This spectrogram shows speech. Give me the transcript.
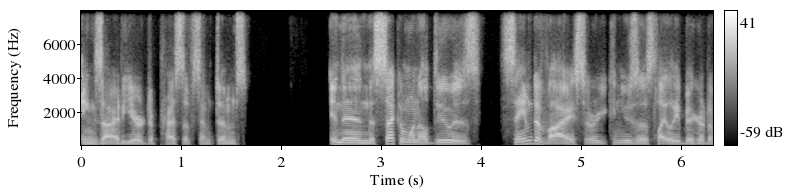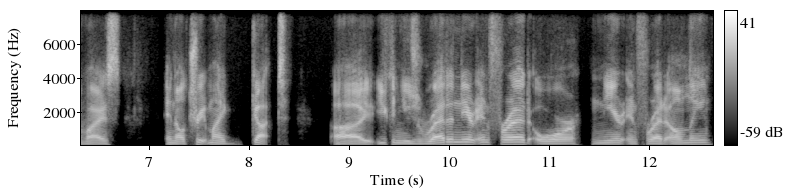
anxiety or depressive symptoms. And then the second one i'll do is same device or you can use a slightly bigger device and i'll treat my gut. Uh, you can use red and near infrared or near infrared only.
